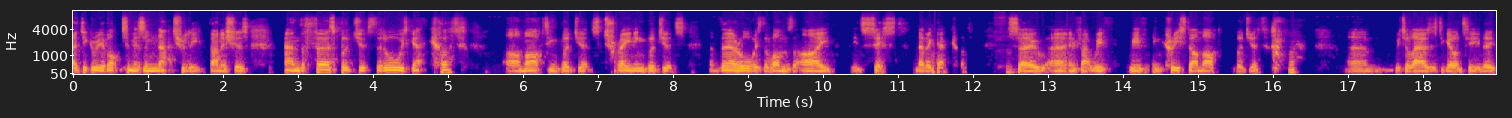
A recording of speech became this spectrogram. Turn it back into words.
a degree of optimism naturally vanishes, and the first budgets that always get cut are marketing budgets, training budgets, and they're always the ones that I insist never get cut. Hmm. So, uh, in fact, we've we've increased our marketing budget, um, which allows us to go on TV.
